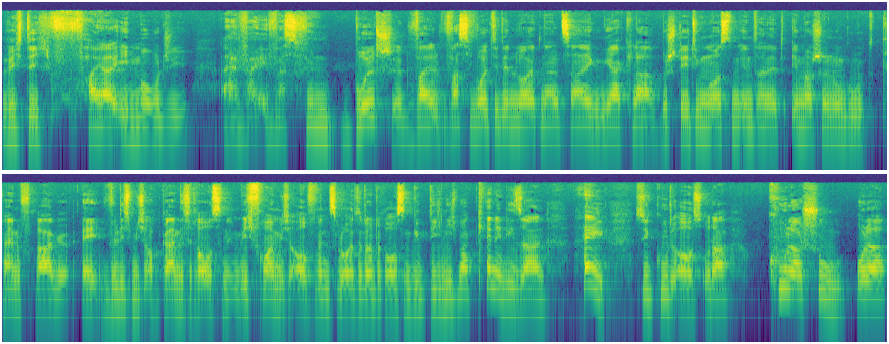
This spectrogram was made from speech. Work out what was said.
richtig Fire-Emoji. Ey, Was für ein Bullshit, weil was wollt ihr den Leuten halt zeigen? Ja klar, Bestätigung aus dem Internet immer schön und gut, keine Frage. Ey, will ich mich auch gar nicht rausnehmen. Ich freue mich auch, wenn es Leute da draußen gibt, die ich nicht mal kenne, die sagen, hey, sieht gut aus oder cooler Schuh oder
